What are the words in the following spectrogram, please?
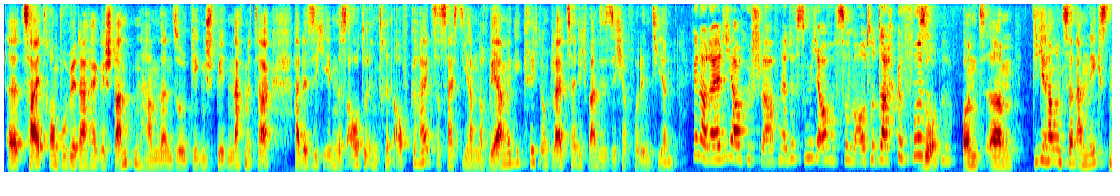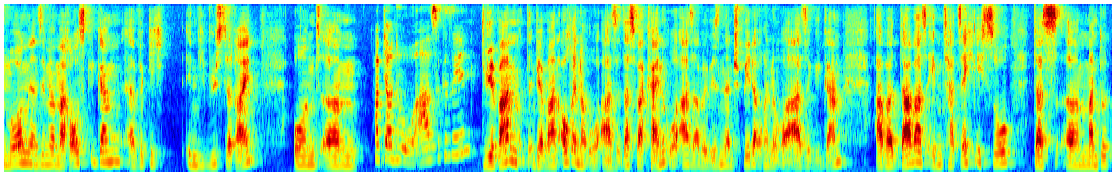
äh, Zeitraum, wo wir nachher gestanden haben, dann so gegen späten Nachmittag, hatte sich eben das Auto innen drin aufgeheizt. Das heißt, die haben noch Wärme gekriegt und gleichzeitig waren sie sicher vor den Tieren. genau, da hätte ich auch geschlafen. Hättest du mich auch auf so einem Autodach gefunden. So, und ähm, die haben uns dann am nächsten Morgen, dann sind wir mal rausgegangen, äh, wirklich in die Wüste rein. Und ähm, Habt ihr auch eine Oase gesehen? wir waren, wir waren auch in der Oase. Das war keine Oase, aber wir sind dann später auch in eine Oase gegangen. Aber da war es eben tatsächlich so, dass äh, man dort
